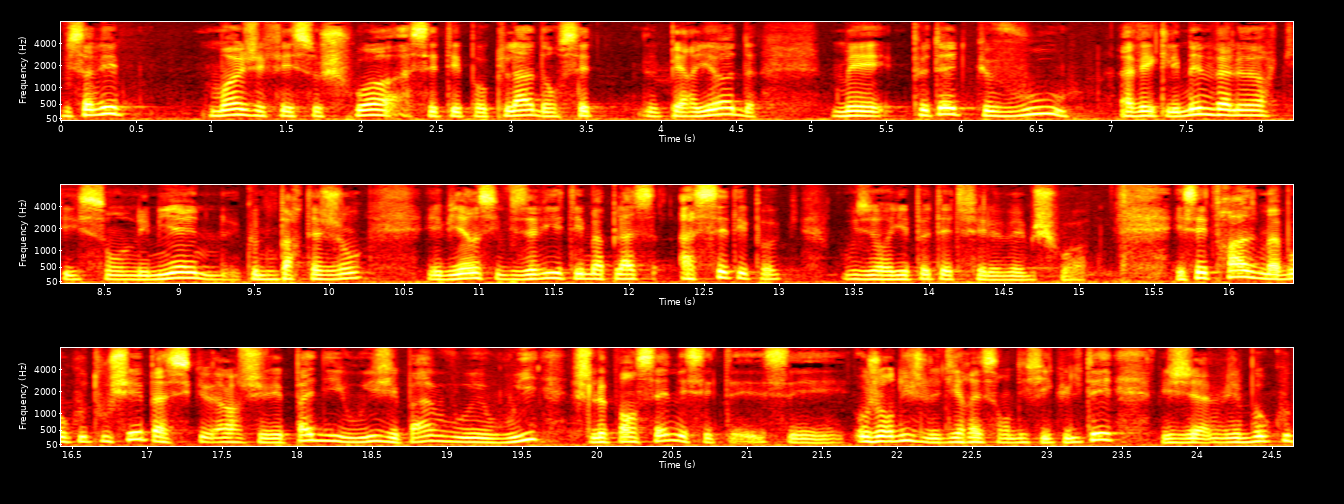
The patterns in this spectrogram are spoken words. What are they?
Vous savez, moi, j'ai fait ce choix à cette époque-là, dans cette période, mais peut-être que vous, avec les mêmes valeurs qui sont les miennes, que nous partageons, eh bien, si vous aviez été ma place à cette époque, vous auriez peut-être fait le même choix. Et cette phrase m'a beaucoup touché parce que, alors je n'ai pas dit oui, j'ai pas avoué oui, je le pensais, mais c'était, c'est, aujourd'hui je le dirais sans difficulté, mais j'avais beaucoup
